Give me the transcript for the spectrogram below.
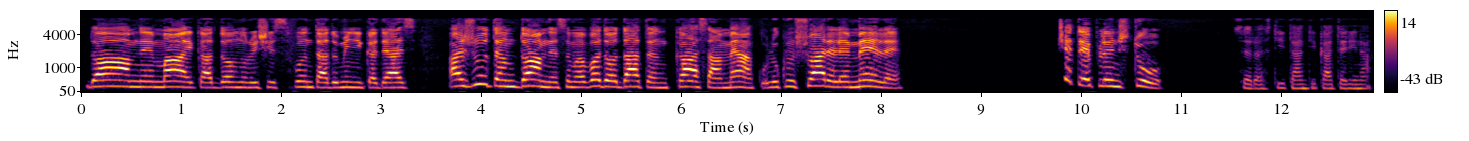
Doamne, Maica Domnului și Sfânta Duminică de azi, ajută-mi, Doamne, să mă văd odată în casa mea cu lucrușoarele mele. Ce te plângi tu?" se răsti tanti Caterina.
